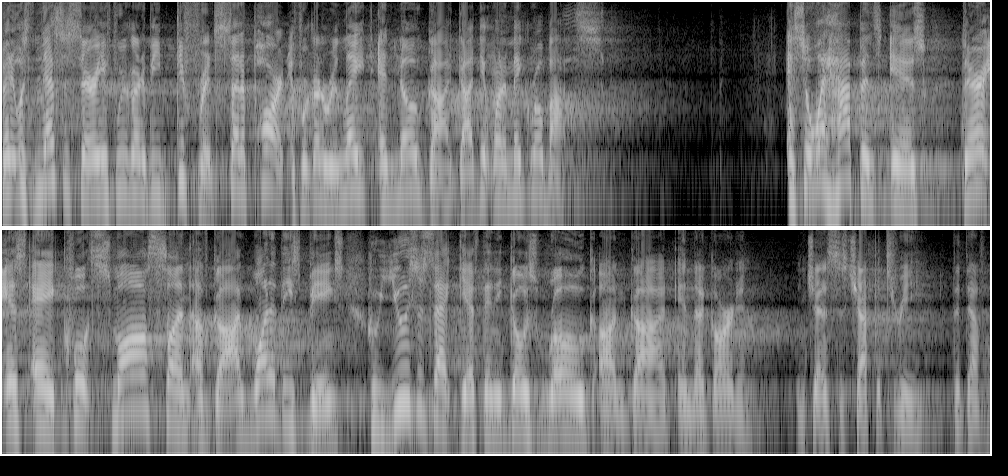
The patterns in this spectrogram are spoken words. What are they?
But it was necessary if we were going to be different, set apart, if we're going to relate and know God. God didn't want to make robots. And so what happens is there is a quote small son of God, one of these beings, who uses that gift and he goes rogue on God in the garden in Genesis chapter 3, the devil.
